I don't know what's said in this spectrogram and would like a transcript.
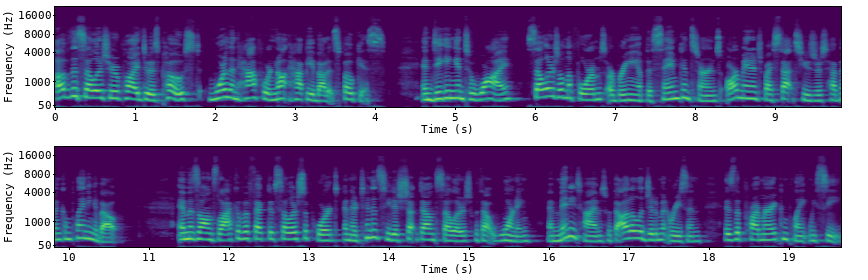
Of the sellers who replied to his post, more than half were not happy about its focus. And digging into why, sellers on the forums are bringing up the same concerns our managed by stats users have been complaining about. Amazon's lack of effective seller support and their tendency to shut down sellers without warning, and many times without a legitimate reason, is the primary complaint we see.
